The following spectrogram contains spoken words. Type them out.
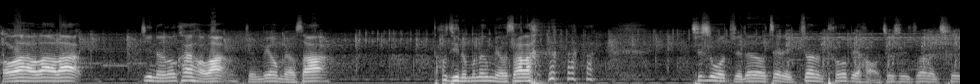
好了好了好了，技能都开好了，准备要秒杀。到底能不能秒杀了？其实我觉得这里赚的特别好，就是赚了七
